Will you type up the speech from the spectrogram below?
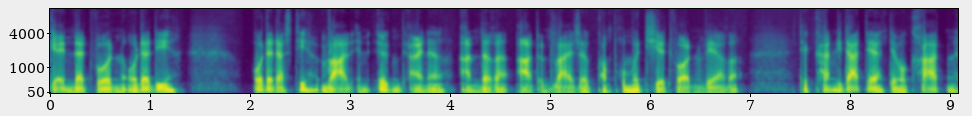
geändert wurden oder, die, oder dass die Wahl in irgendeine andere Art und Weise kompromittiert worden wäre. Der Kandidat der Demokraten,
